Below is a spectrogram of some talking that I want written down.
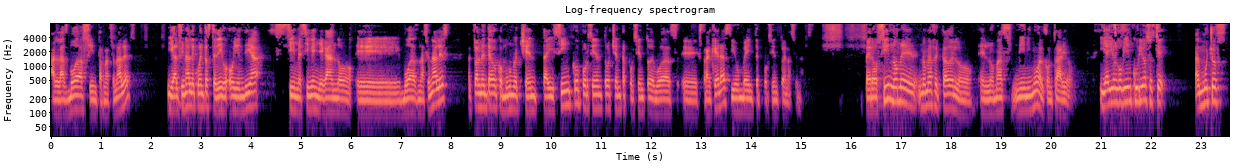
a las bodas internacionales. Y al final de cuentas te digo, hoy en día sí me siguen llegando bodas nacionales, Actualmente hago como un 85%, 80% de bodas eh, extranjeras y un 20% de nacionales. Pero sí no me, no me ha afectado en lo, en lo más mínimo, al contrario. Y hay algo bien curioso, es que hay muchos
